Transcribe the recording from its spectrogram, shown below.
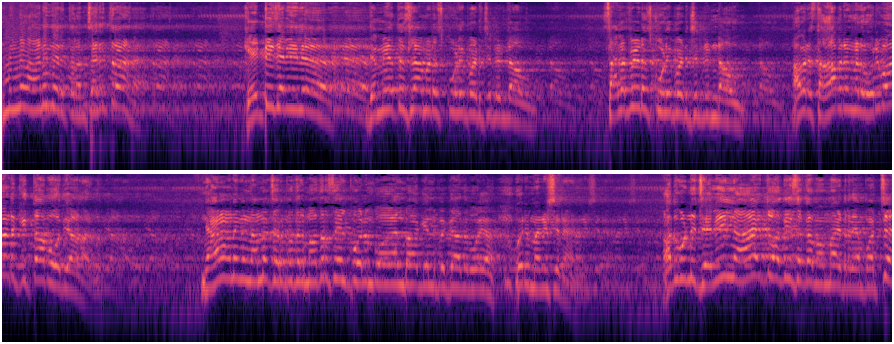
നിങ്ങൾ അണിനിരത്തണം. ചരിത്രമാണ് കെ ടി ജലീൽ ജമിയത്ത് ഇസ്ലാമിയുടെ സ്കൂളിൽ പഠിച്ചിട്ടുണ്ടാവും. സലഫിയുടെ സ്കൂളിൽ പഠിച്ചിട്ടുണ്ടാവും. അവരുടെ സ്ഥാപനങ്ങൾ ഒരുപാട് കിതാബ് ഓതിയ ആളാണ് ഞാനാണെങ്കിൽ നമ്മുടെ ചെറുപ്പത്തിൽ മദ്രസയിൽ പോലും പോകാൻ ഭാഗ്യം ലഭിക്കാതെ പോയ ഒരു മനുഷ്യനാണ്. അതുകൊണ്ട് ജലീലിന് ആയത്തും അതീസൊക്കെ നന്നായിട്ട് അറിയാം പക്ഷേ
